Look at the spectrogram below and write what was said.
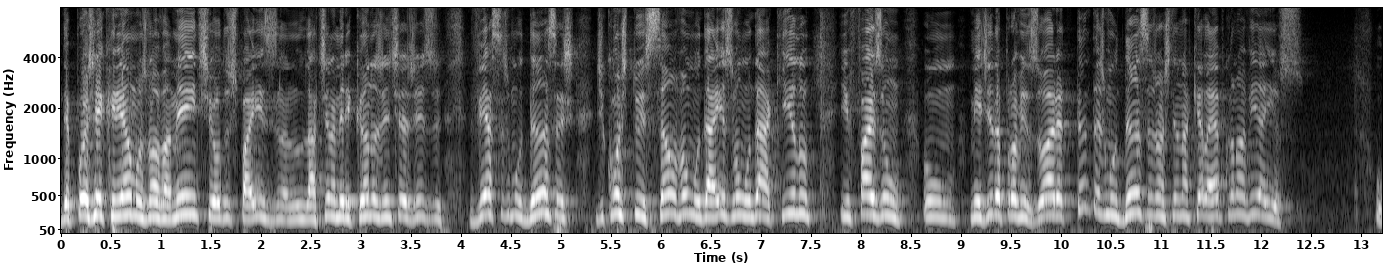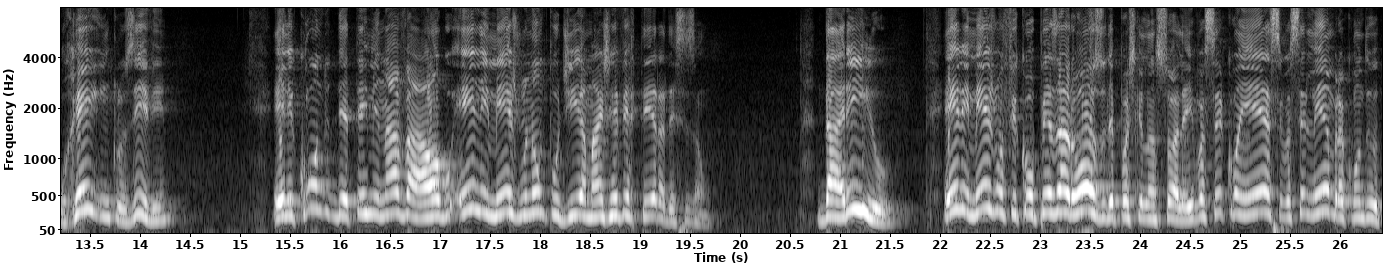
depois recriamos novamente, outros países latino-americanos, a gente às vezes vê essas mudanças de constituição, vamos mudar isso, vamos mudar aquilo, e faz uma um medida provisória. Tantas mudanças nós temos naquela época, não havia isso. O rei, inclusive, ele quando determinava algo, ele mesmo não podia mais reverter a decisão. Dario ele mesmo ficou pesaroso depois que lançou a lei. Você conhece, você lembra quando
